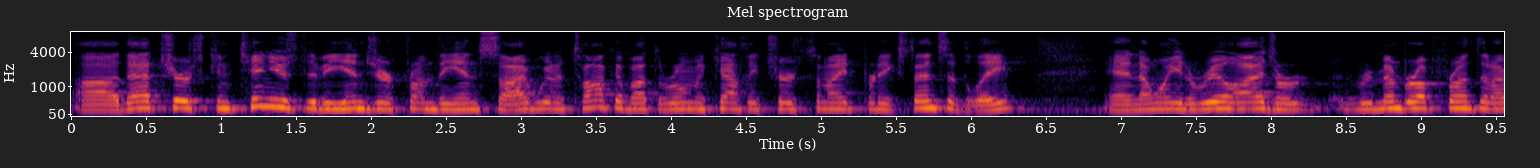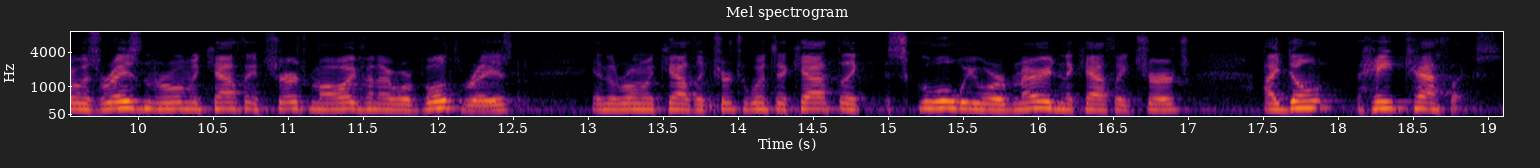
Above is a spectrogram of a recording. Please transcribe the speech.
uh, that church continues to be injured from the inside. We're going to talk about the Roman Catholic Church tonight pretty extensively. And I want you to realize or remember up front that I was raised in the Roman Catholic Church. My wife and I were both raised in the Roman Catholic Church. We went to Catholic school. We were married in the Catholic Church. I don't hate Catholics.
